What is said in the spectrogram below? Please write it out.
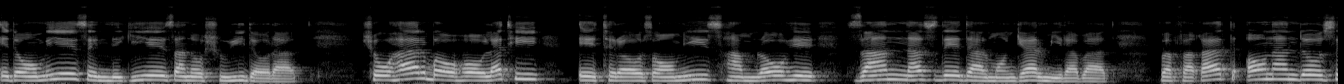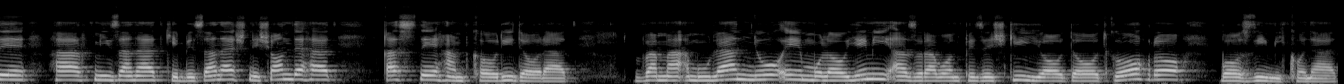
ادامه زندگی زناشویی دارد. شوهر با حالتی اعتراضآمیز همراه زن نزد درمانگر می رود و فقط آن اندازه حرف می‌زند که به زنش نشان دهد قصد همکاری دارد و معمولا نوع ملایمی از روانپزشکی یا دادگاه را بازی می کند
